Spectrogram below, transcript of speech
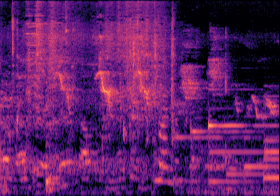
Thank you.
